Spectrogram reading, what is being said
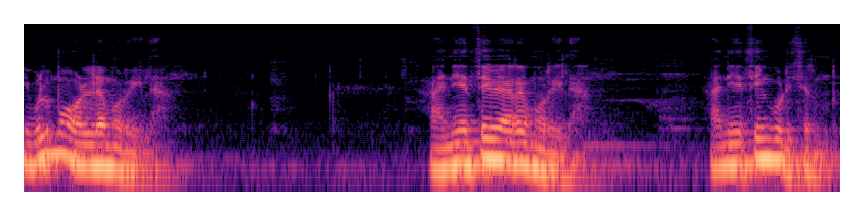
ഇവൾ മുകളിലെ മുറിയില്ല അനിയത്തി വേറെ മുറിയില്ല അനിയത്തിയും കുടിച്ചിട്ടുണ്ട്.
